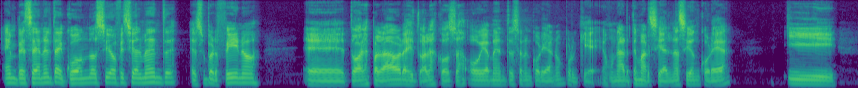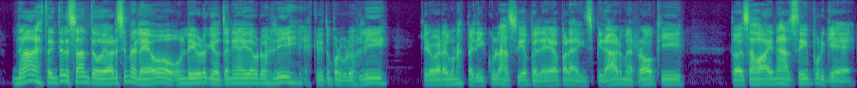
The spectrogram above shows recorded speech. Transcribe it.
empecé en el taekwondo así oficialmente, es súper fino, eh, todas las palabras y todas las cosas obviamente son en coreano porque es un arte marcial nacido en Corea. Y nada, está interesante. Voy a ver si me leo un libro que yo tenía ahí de Bruce Lee, escrito por Bruce Lee. Quiero ver algunas películas así de pelea para inspirarme, Rocky, todas esas vainas así, porque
